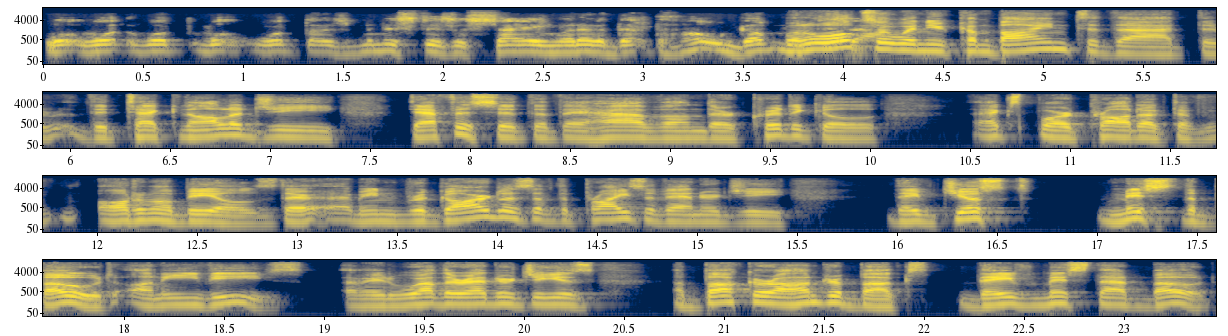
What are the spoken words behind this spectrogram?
what what what what, what those ministers are saying. Whatever the, the whole government. Well, also out. when you combine to that the the technology deficit that they have on their critical export product of automobiles. There, I mean, regardless of the price of energy, they've just missed the boat on EVs. I mean, whether energy is a buck or a hundred bucks, they've missed that boat.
